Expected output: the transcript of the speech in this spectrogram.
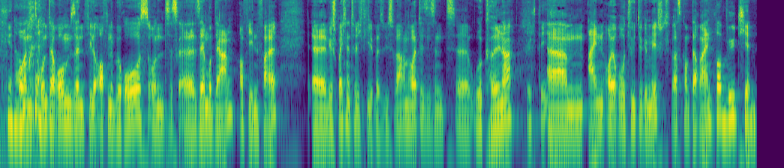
Genau. Und rundherum sind viele offene Büros und es ist äh, sehr modern, auf jeden Fall. Äh, wir sprechen natürlich viel über Süßwaren heute. Sie sind äh, Urkölner. Richtig. Ähm, ein Euro Tüte gemischt. Was kommt da rein? Vom Bütchen.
